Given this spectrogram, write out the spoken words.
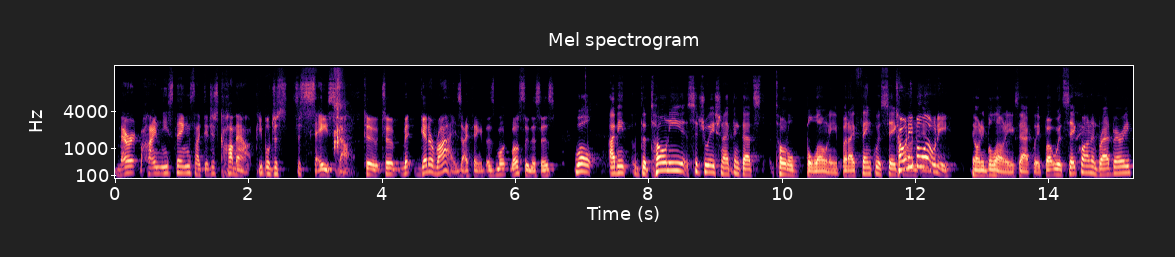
merit behind these things? Like they just come out, people just just say stuff to to get a rise. I think is mo- mostly this is. Well, I mean, the Toney situation, I think that's total baloney. But I think with Saquon, Tony Baloney. Tony Baloney, exactly. But with Saquon and Bradbury,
